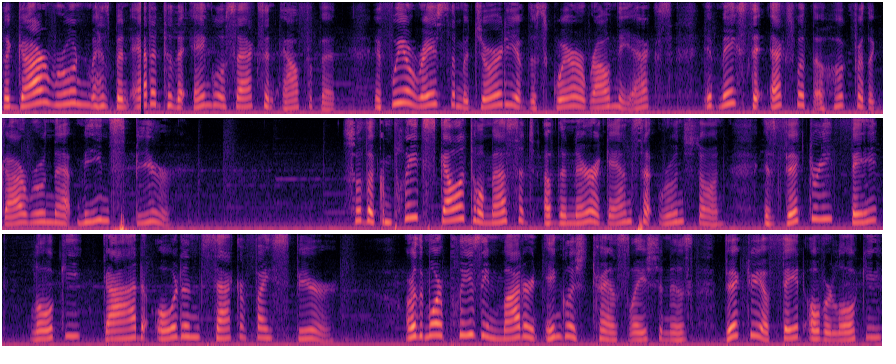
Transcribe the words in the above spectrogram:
The Gar rune has been added to the Anglo-Saxon alphabet. If we erase the majority of the square around the X, it makes the X with the hook for the Gar rune that means spear. So the complete skeletal message of the Narragansett runestone is victory, fate, Loki, God, Odin, sacrifice, spear. Or the more pleasing modern English translation is victory of fate over Loki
